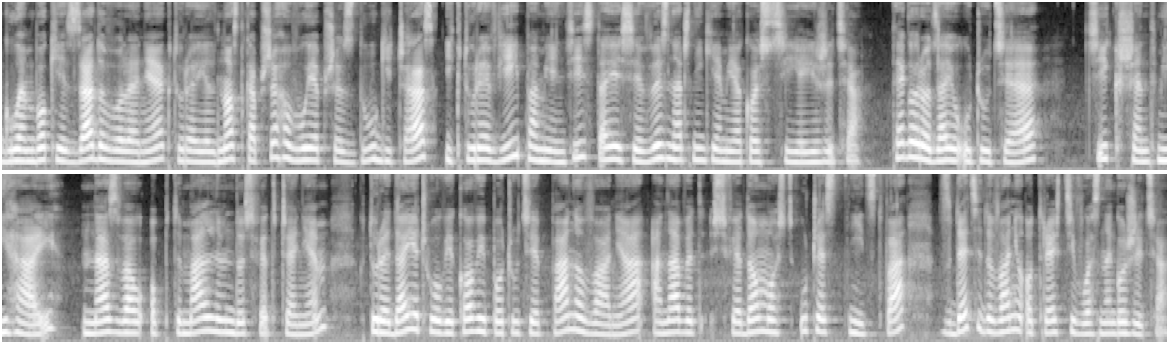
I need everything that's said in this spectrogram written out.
głębokie zadowolenie, które jednostka przechowuje przez długi czas i które w jej pamięci staje się wyznacznikiem jakości jej życia. Tego rodzaju uczucie Csikszentmihalyi nazwał optymalnym doświadczeniem, które daje człowiekowi poczucie panowania, a nawet świadomość uczestnictwa w decydowaniu o treści własnego życia,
